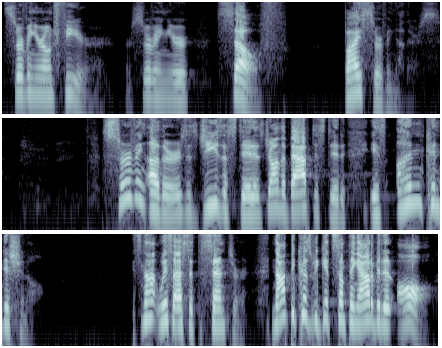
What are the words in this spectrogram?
serving your own fear or serving yourself by serving others. Serving others, as Jesus did, as John the Baptist did, is unconditional. It's not with us at the center, not because we get something out of it at all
